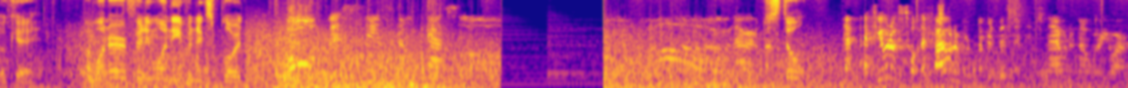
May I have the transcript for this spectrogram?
Okay. I wonder if anyone even explored. Oh, this sandstone castle. Oh, now I remember. Just if you would have told, if I would have remembered this image, then I would have known where you are.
